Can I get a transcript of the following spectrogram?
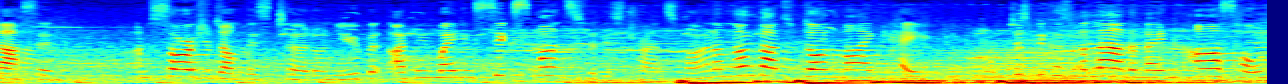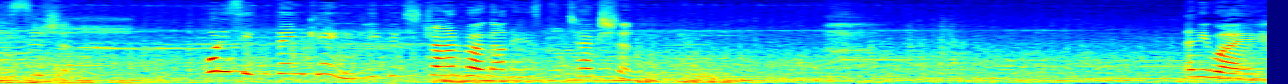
Larson, I'm sorry to dump this turd on you, but I've been waiting six months for this transfer, and I'm not about to don my cape just because Philander made an asshole decision. What is he thinking, keeping Strandberg under his protection? Anyway,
